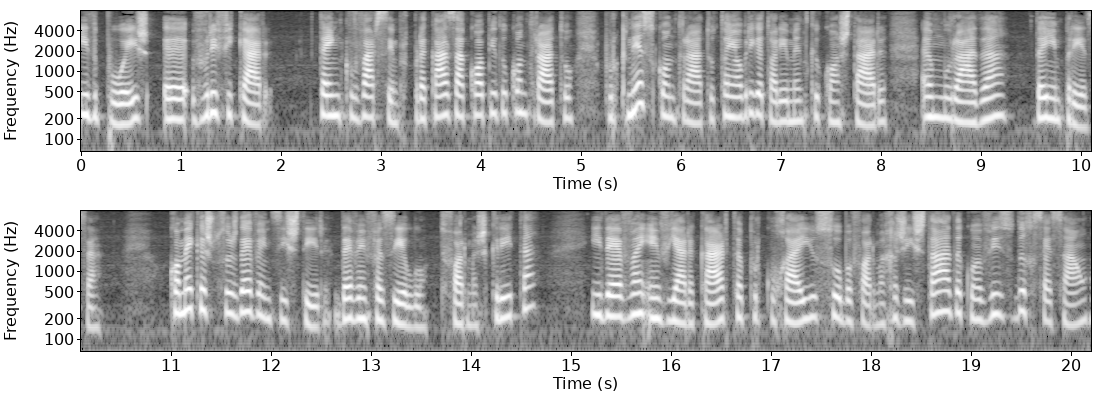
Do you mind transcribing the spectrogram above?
e depois uh, verificar têm que levar sempre para casa a cópia do contrato, porque nesse contrato tem obrigatoriamente que constar a morada da empresa. Como é que as pessoas devem desistir? Devem fazê-lo de forma escrita, e devem enviar a carta por correio sob a forma registada com aviso de recepção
